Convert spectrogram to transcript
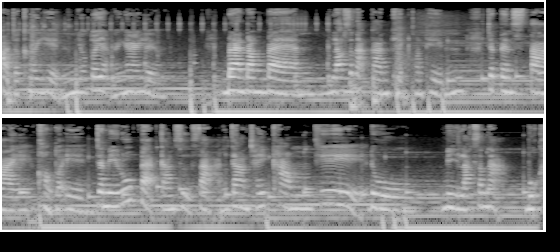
อาจจะเคยเห็นยกตัวอย่างง่ายๆเลย แบรนด์บางแบรนด์ลักษณะการเขียนคอนเทนต์จะเป็นสไตล์ของตัวเอง จะมีรูปแบบการสื่อสารการใช้คำที่ดูมีลักษณะบุค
